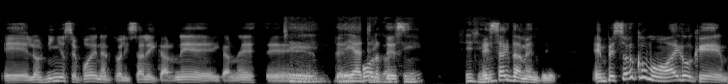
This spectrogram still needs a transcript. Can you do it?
Eh, los niños se pueden actualizar el carnet, el carnet este, de deportes. Sí. Exactamente. Empezó como algo que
